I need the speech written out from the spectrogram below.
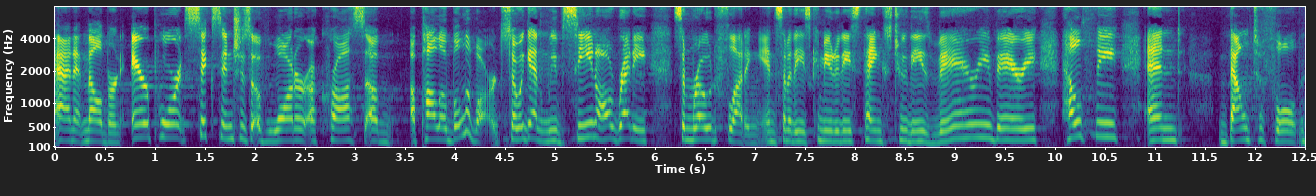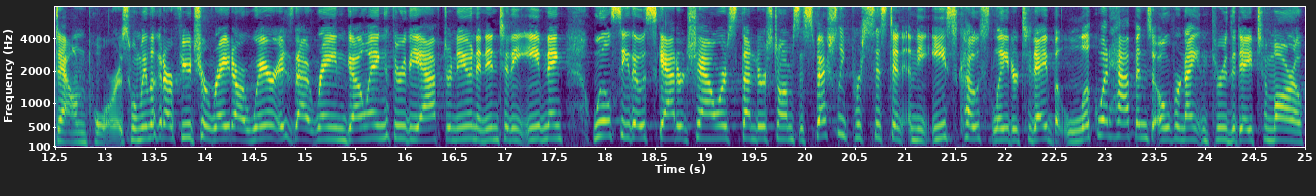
And at Melbourne Airport, 6 inches of water across uh, Apollo Boulevard. So again, we've seen already some road flooding in some of these communities thanks to these very, very healthy and bountiful downpours. When we look at our future radar, where is that rain going through the afternoon and into the evening? We'll see those scattered showers, thunderstorms, especially persistent in the east coast later today. But look what happens overnight and through the day tomorrow.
